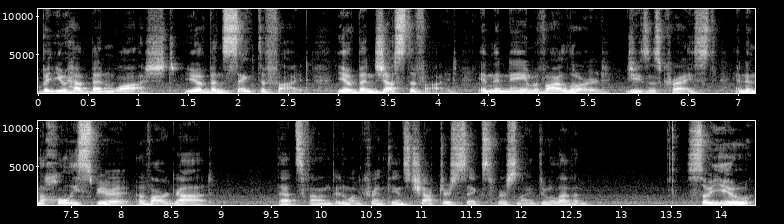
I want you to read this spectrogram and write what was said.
But you have been washed, you have been sanctified, you have been justified in the name of our Lord Jesus Christ and in the Holy Spirit of our God. That's found in 1 Corinthians chapter 6 verse 9 through 11. So you,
